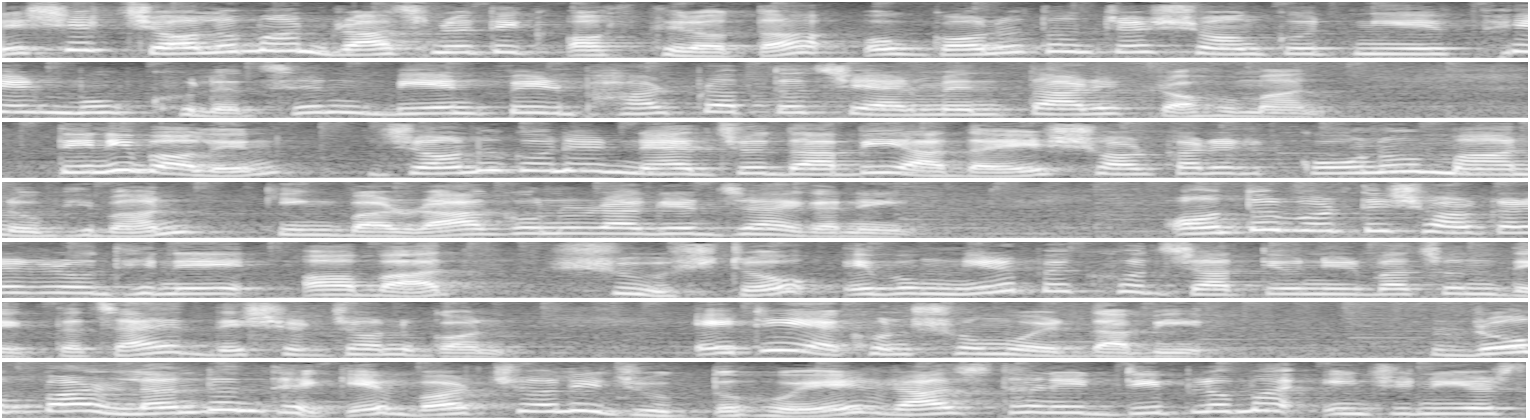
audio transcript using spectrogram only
দেশের চলমান রাজনৈতিক অস্থিরতা ও গণতন্ত্রের সংকট নিয়ে ফের মুখ খুলেছেন বিএনপির ভারপ্রাপ্ত চেয়ারম্যান তারেক রহমান। তিনি বলেন, জনগণের ন্যায্য দাবি আদায়ে সরকারের কোনো মান অভিমান কিংবা রাগ অনুরাগের জায়গা নেই। অন্তর্বর্তী সরকারের অধীনে অবাধ, সুষ্ঠু এবং নিরপেক্ষ জাতীয় নির্বাচন দেখতে চায় দেশের জনগণ। এটি এখন সময়ের দাবি। রোববার লন্ডন থেকে ভার্চুয়ালি যুক্ত হয়ে রাজধানীর ডিপ্লোমা ইঞ্জিনিয়ার্স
